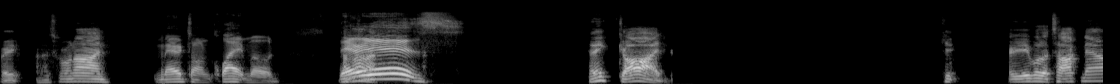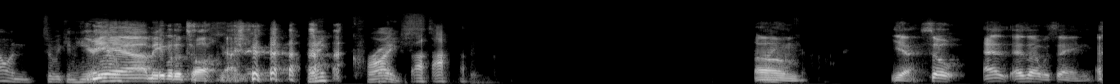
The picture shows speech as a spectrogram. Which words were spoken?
wait, what's going on? Marathon quiet mode. There it is. Thank God. Can, are you able to talk now, and so we can hear you? Yeah, I'm able to talk now. Thank Christ. um, yeah. So as as I was saying,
